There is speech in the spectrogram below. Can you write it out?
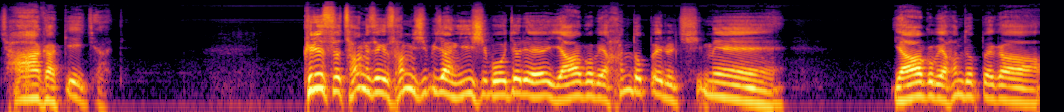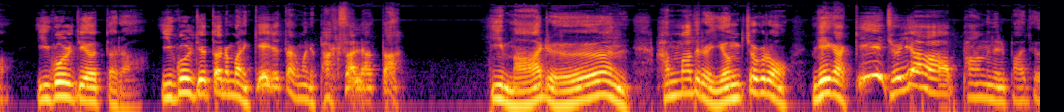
자가 깨져야 돼. 그래서 창세기 32장 25절에 야곱의 한도 빼를 침해 야곱의 한도 빼가 이골되었더라. 이골되었다는 말은 깨졌다는 말이 박살났다. 이 말은 한마디로 영적으로 내가 깨져야 방언을 받아.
